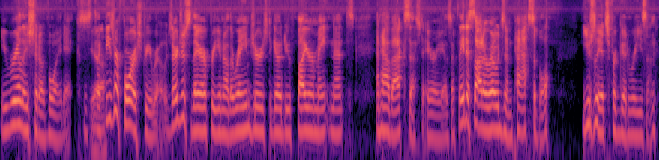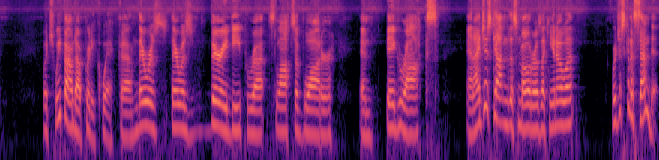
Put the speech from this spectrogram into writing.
you really should avoid it because it's Yeah. like these are forestry roads. They're just there for you know the rangers to go do fire maintenance and have access to areas. If they decide a road's impassable, usually it's for good reason which we found out pretty quick. Uh, there was there was very deep ruts, lots of water, and big rocks. And I just got into this mode where I was like, you know what? We're just gonna send it.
